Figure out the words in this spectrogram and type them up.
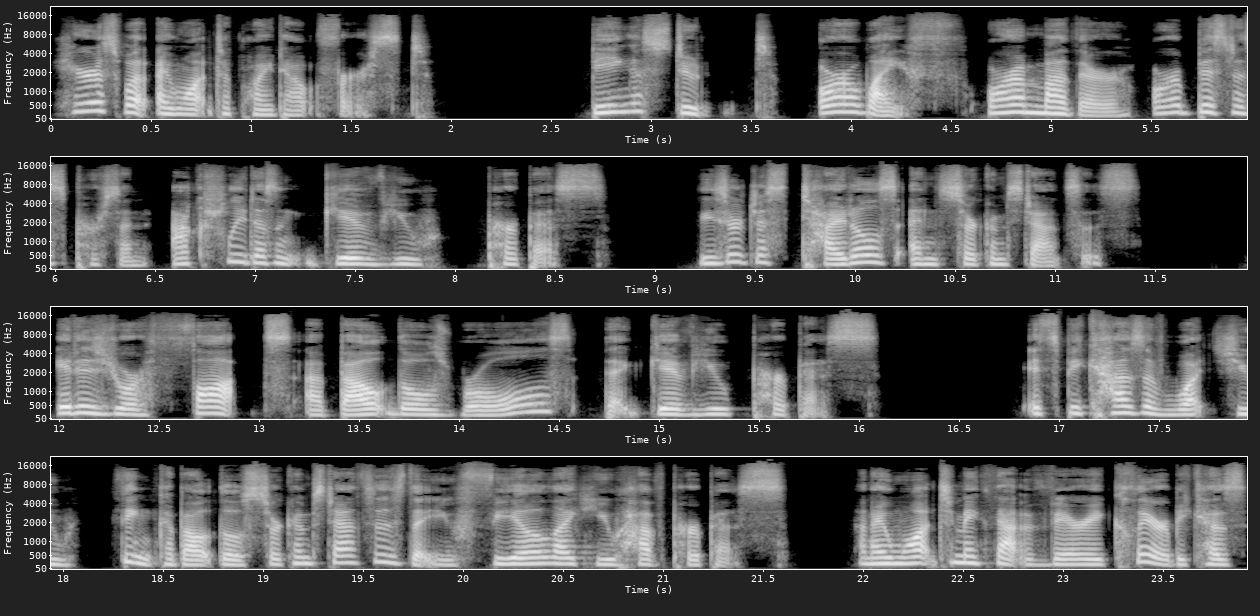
Here's what I want to point out first. Being a student, or a wife, or a mother, or a business person actually doesn't give you purpose. These are just titles and circumstances. It is your thoughts about those roles that give you purpose. It's because of what you think about those circumstances that you feel like you have purpose. And I want to make that very clear because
